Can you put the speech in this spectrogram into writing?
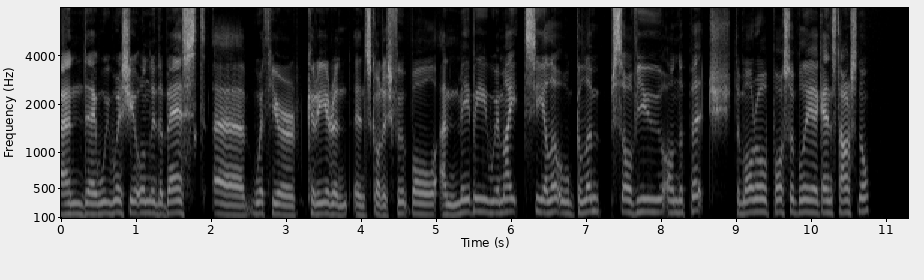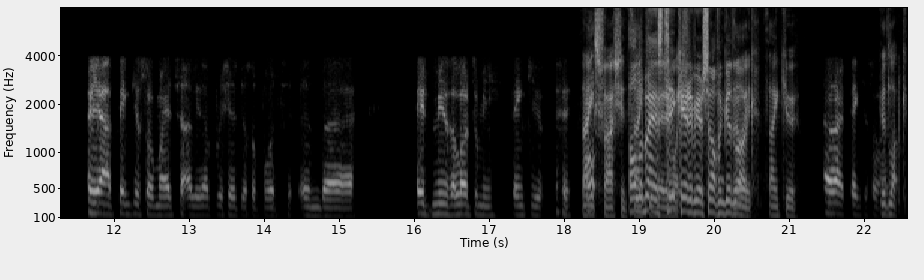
And uh, we wish you only the best uh, with your career in, in Scottish football. And maybe we might see a little glimpse of you on the pitch tomorrow, possibly against Arsenal. Yeah, thank you so much, Ali. I appreciate your support. And uh, it means a lot to me. Thank you. Thanks, Fashion. All thank the best. Take much. care of yourself and good Brilliant. luck. Thank you. All right. Thank you so much. Good luck.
